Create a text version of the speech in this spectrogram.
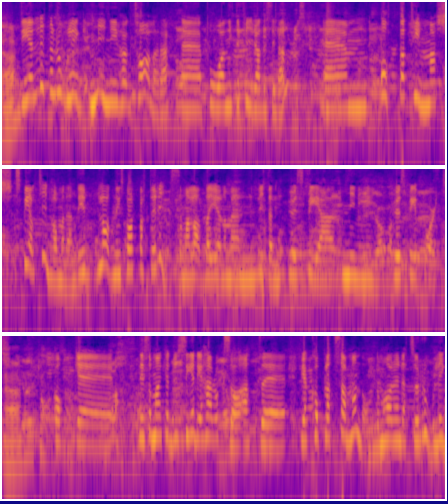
Ja. Det är en liten rolig minihögtalare eh, på 94 decibel. Ehm, åtta timmars speltid har man den. Det är laddningsbart batteri som man laddar genom en liten USB mini USB-port. Ja. Och eh, ja, det är som man kan, du ser det här också att eh, vi har kopplat samman dem. De har en rätt så rolig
